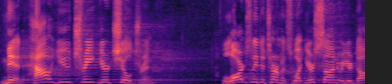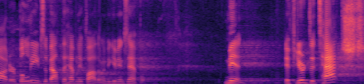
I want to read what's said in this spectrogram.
Men, how you treat your children largely determines what your son or your daughter believes about the Heavenly Father. Let me give you an example. Men, if you're detached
